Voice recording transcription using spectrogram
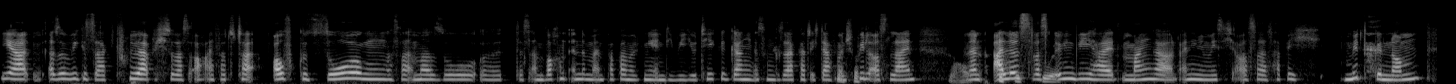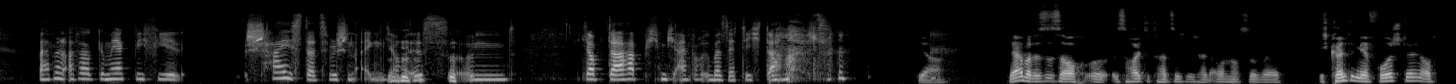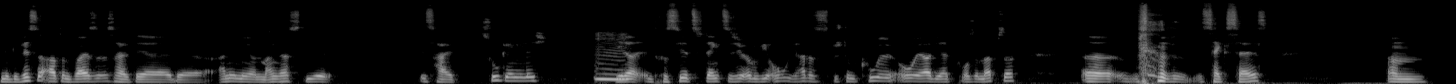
Ja, also wie gesagt, früher habe ich sowas auch einfach total aufgesogen. Es war immer so, äh, dass am Wochenende mein Papa mit mir in die Videothek gegangen ist und gesagt hat, ich darf mir ein Spiel ausleihen. Wow. Und dann alles, was cool. irgendwie halt Manga und Anime-mäßig aussah, das habe ich mitgenommen. Da hat man einfach gemerkt, wie viel Scheiß dazwischen eigentlich auch ist. und ich glaube, da habe ich mich einfach übersättigt damals. ja. Ja, aber das ist auch, äh, ist heute tatsächlich halt auch noch so, weil ich könnte mir vorstellen, auf eine gewisse Art und Weise ist halt der, der Anime- und Manga-Stil ist halt zugänglich. Mhm. Jeder interessiert sich, denkt sich irgendwie, oh ja, das ist bestimmt cool, oh ja, die hat große Möpse. Äh, Sex Cells. Ähm,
